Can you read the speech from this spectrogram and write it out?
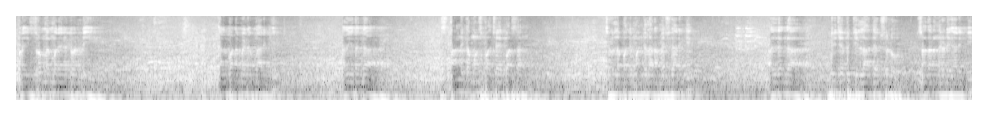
మన ఇస్రో మెంబర్ అయినటువంటి కల్పన మేడం గారికి అదేవిధంగా స్థానిక మున్సిపల్ చైర్పర్సన్ చిగుళ్ళపల్లి మంజుల రమేష్ గారికి అదేవిధంగా బీజేపీ జిల్లా అధ్యక్షులు సదానంద రెడ్డి గారికి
